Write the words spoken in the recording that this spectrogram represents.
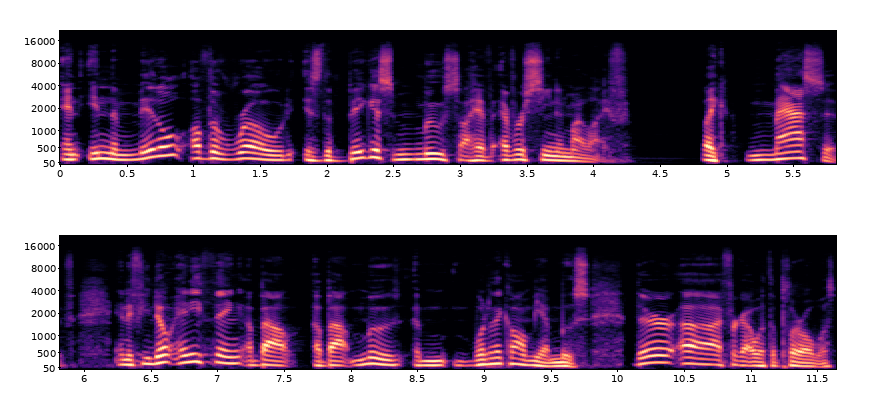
and in the middle of the road is the biggest moose I have ever seen in my life. Like massive, and if you know anything about about moose, um, what do they call them? Yeah, moose. They're uh, I forgot what the plural was.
